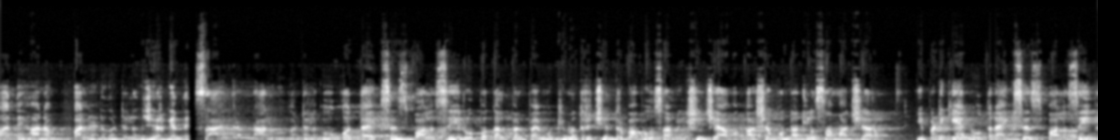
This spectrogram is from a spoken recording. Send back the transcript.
మధ్యాహ్నం పన్నెండు గంటలకు జరిగింది. సాయంత్రం నాలుగు గంటలకు కొత్త ఎక్సైజ్ పాలసీ రూపకల్పనపై ముఖ్యమంత్రి చంద్రబాబు సమీక్షించే అవకాశం ఉన్నట్లు సమాచారం. ఇప్పటికే నూతన ఎక్సైజ్ పాలసీ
